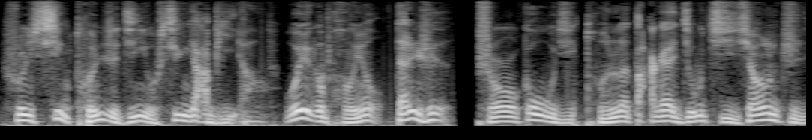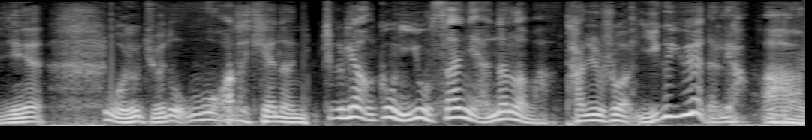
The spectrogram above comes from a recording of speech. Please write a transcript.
说性囤纸巾有性价比啊。我有个朋友单身时候购物季囤了大概有几箱纸巾，我就觉得我的天哪，这个量够你用三年的了吧？他就说一个月的量啊。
